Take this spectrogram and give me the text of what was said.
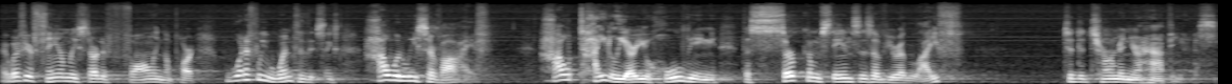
What if your family started falling apart? What if we went through these things? How would we survive? How tightly are you holding the circumstances of your life to determine your happiness?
